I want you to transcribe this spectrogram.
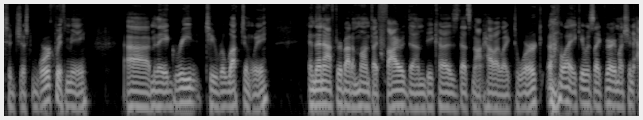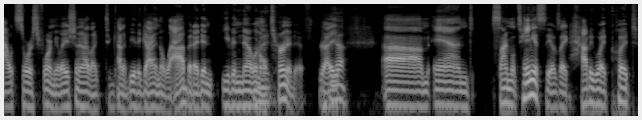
to just work with me. Um, and they agreed to reluctantly. And then after about a month, I fired them because that's not how I like to work. like it was like very much an outsourced formulation. And I like to kind of be the guy in the lab, but I didn't even know an right. alternative. Right. Yeah. Um, and simultaneously, I was like, how do I put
